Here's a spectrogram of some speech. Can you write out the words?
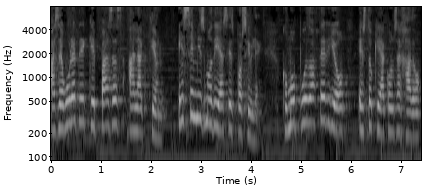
asegúrate que pasas a la acción ese mismo día si es posible. ¿Cómo puedo hacer yo esto que he aconsejado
